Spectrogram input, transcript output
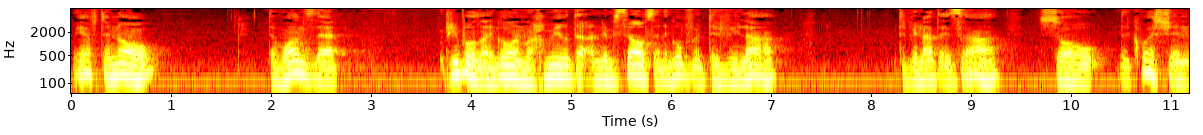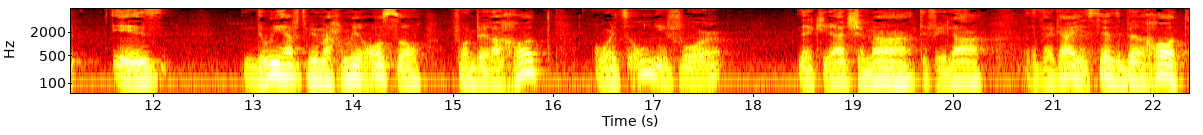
We have to know the ones that people that go and machmir on themselves and go for tefillah, Tevilat Ezra. So the question is, do we have to be mahmir also for berachot, or it's only for the Kiryat Shema, Tefillah. The guy says Berachot,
